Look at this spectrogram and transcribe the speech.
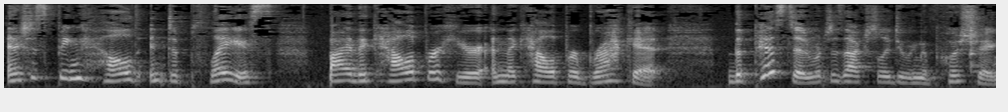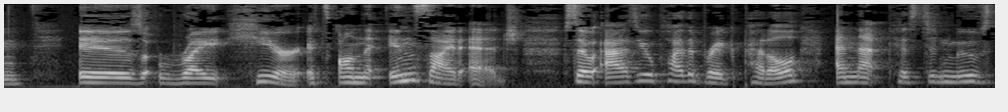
And it's just being held into place by the caliper here and the caliper bracket. The piston, which is actually doing the pushing, is right here. It's on the inside edge. So as you apply the brake pedal and that piston moves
